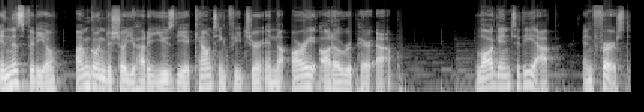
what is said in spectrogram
In this video, I'm going to show you how to use the accounting feature in the ARI Auto Repair app. Log into the app, and first,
